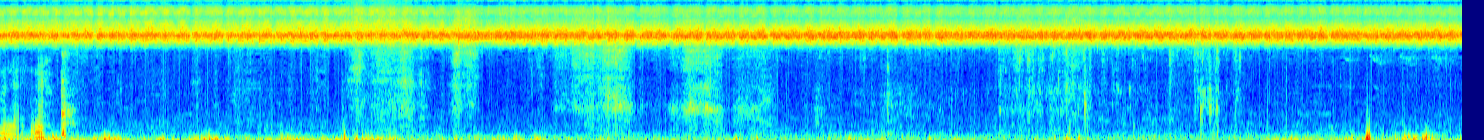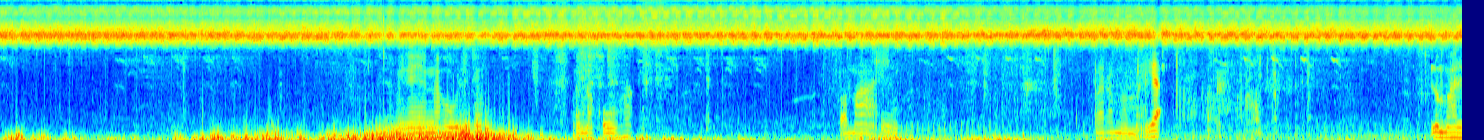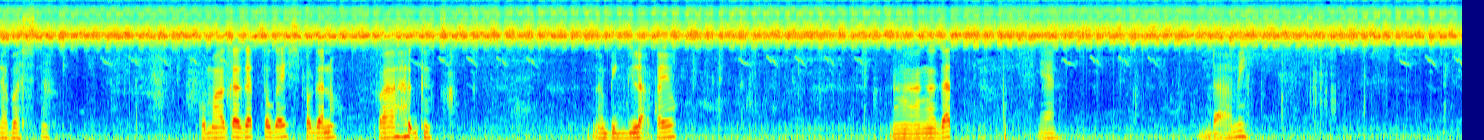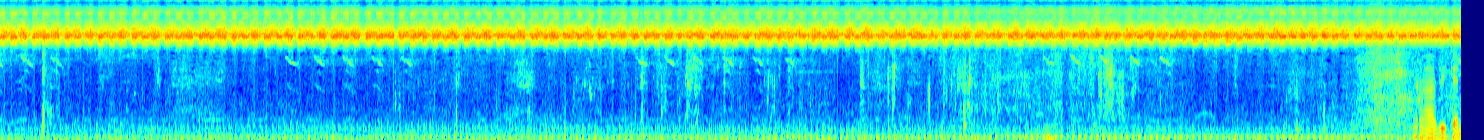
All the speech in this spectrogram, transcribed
Wala na. Dami na yung nahuli ko. O nakuha. Pamain. Para mamaya. Lumalabas na. Kumakagat to guys pag ano. Pag nabigla kayo. Nangangagat. Yan. Dami.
